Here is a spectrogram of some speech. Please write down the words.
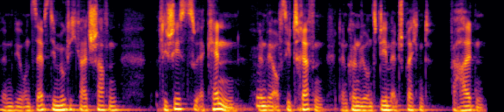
wenn wir uns selbst die Möglichkeit schaffen, Klischees zu erkennen, wenn wir auf sie treffen, dann können wir uns dementsprechend verhalten.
